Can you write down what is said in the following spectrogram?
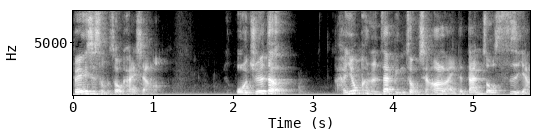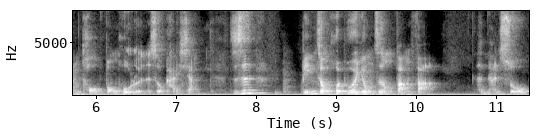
飞是什么时候开箱哦？我觉得。很有可能在丙总想要来一个单周四羊头风火轮的时候开箱，只是丙总会不会用这种方法很难说。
